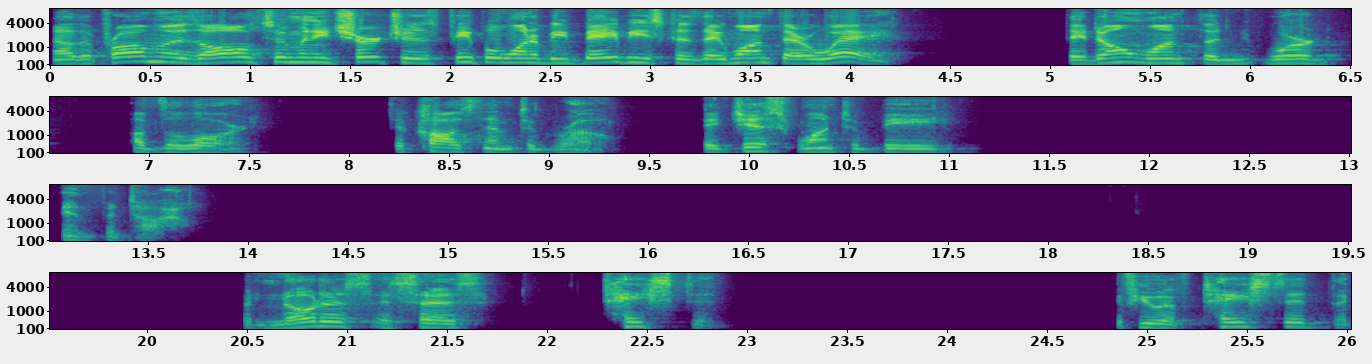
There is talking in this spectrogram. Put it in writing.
Now, the problem is all too many churches, people want to be babies because they want their way. They don't want the word of the Lord to cause them to grow. They just want to be infantile. But notice it says, tasted. If you have tasted the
